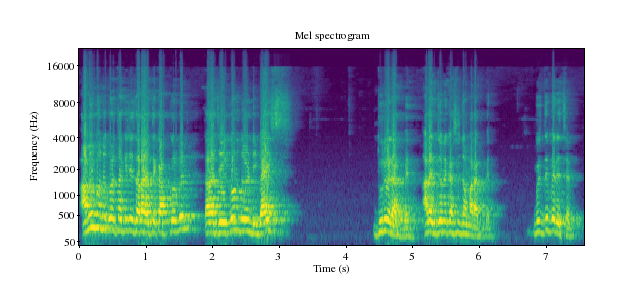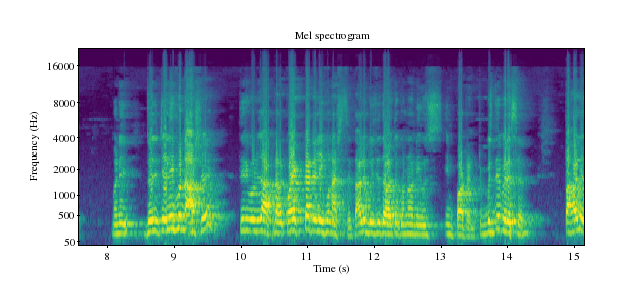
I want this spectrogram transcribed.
আমি মনে করে থাকি যে যারা এতে কাপ করবেন, তারা যে কোনো ধরনের ডিভাইস দূরে রাখবেন, আরেকজনের কাছে জমা রাখবেন। বুঝতে পেরেছেন? মানে যদি টেলিফোন আসে, তিনি বলবেন যে আপনার কয়েকটা টেলিফোন আসছে, তাহলে বুঝতে দেওয়া হয়তো কোনো নিউজ ইম্পর্টেন্ট বুঝতে পেরেছেন? তাহলে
